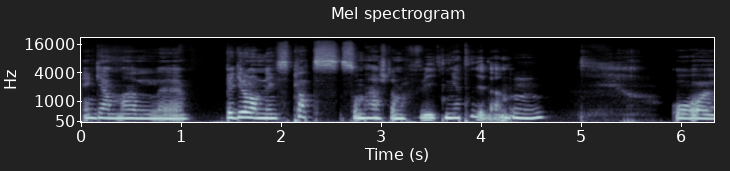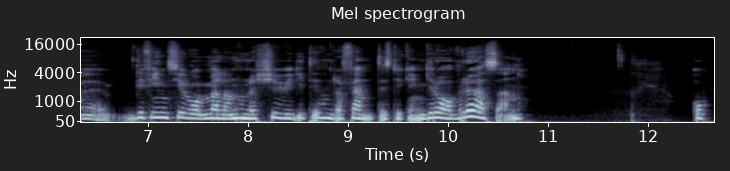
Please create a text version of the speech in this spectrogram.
en gammal eh, begravningsplats som härstammar från vikingatiden. Mm. Och eh, det finns ju då mellan 120 till 150 stycken gravrösen. Och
